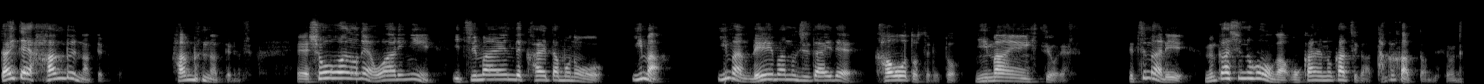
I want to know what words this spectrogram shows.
大体半分になってるんですよ。半分になってるんですよ。えー、昭和のね、終わりに1万円で買えたものを、今、今、令和の時代で買おうとすると2万円必要です。つまり、昔の方がお金の価値が高かったんですよね。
